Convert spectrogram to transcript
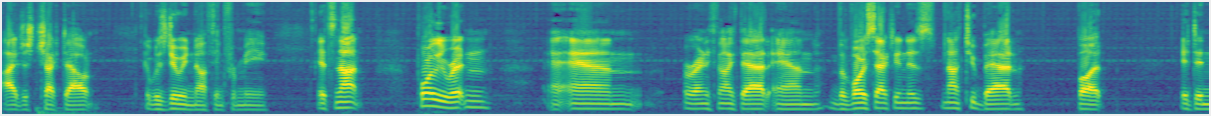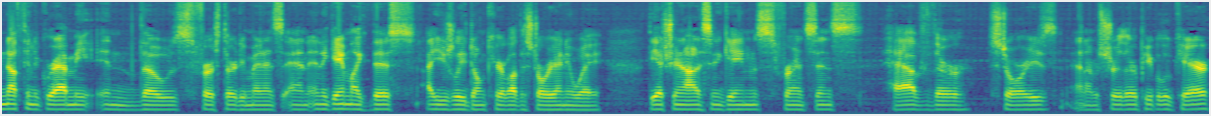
I just checked out. It was doing nothing for me. It's not poorly written and or anything like that and the voice acting is not too bad, but it did nothing to grab me in those first 30 minutes and in a game like this, I usually don't care about the story anyway. The Etrian Odyssey games, for instance, have their stories, and I'm sure there are people who care.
